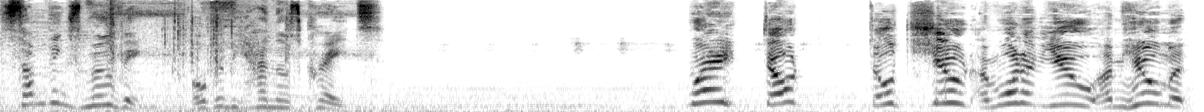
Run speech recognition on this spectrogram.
Something's moving over behind those crates. Wait! Don't don't shoot! I'm one of you! I'm human!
